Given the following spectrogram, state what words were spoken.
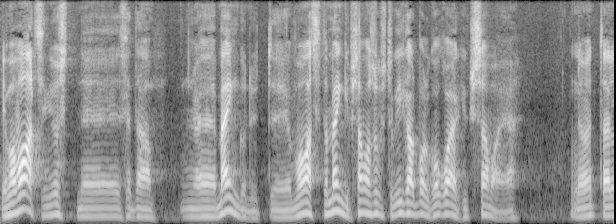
ja ma vaatasin just äh, seda äh, mängu nüüd, ma vaatasin, ta mängib samasugust igal pool kogu aeg üks sama jah. No tal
